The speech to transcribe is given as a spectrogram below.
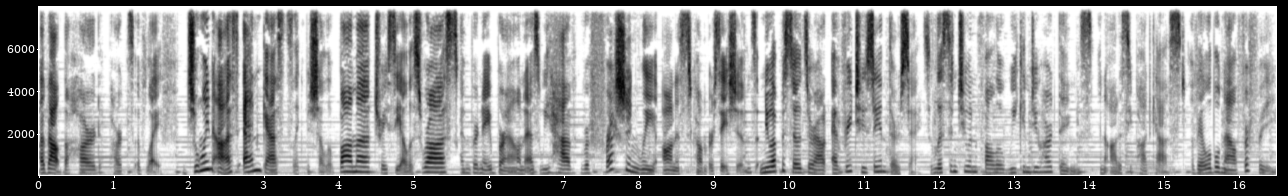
about the hard parts of life. Join us and guests like Michelle Obama, Tracee Ellis Ross, and Brene Brown as we have refreshingly honest conversations. New episodes are out every Tuesday and Thursday, so listen to and follow We Can Do Hard Things, an Odyssey podcast, available now for free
